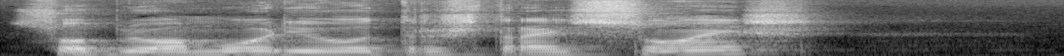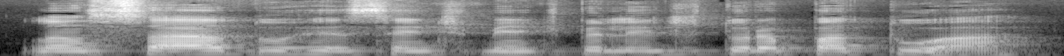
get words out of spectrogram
sobre o amor e outras traições, lançado recentemente pela editora Patuá.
